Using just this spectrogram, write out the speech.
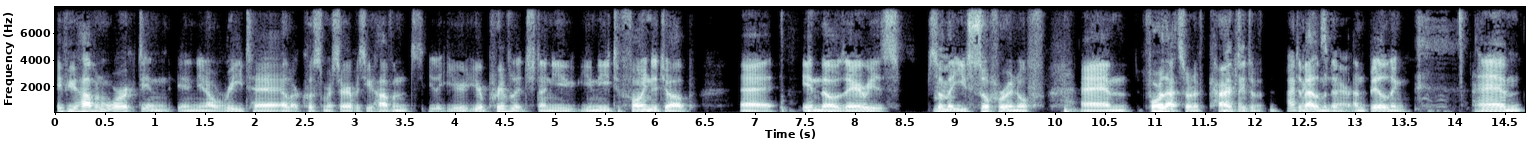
if you haven't worked in in you know retail or customer service, you haven't you're you're privileged, and you you need to find a job uh, in those areas so mm. that you suffer enough um, for that sort of character think, de- development and, and, building. Um,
